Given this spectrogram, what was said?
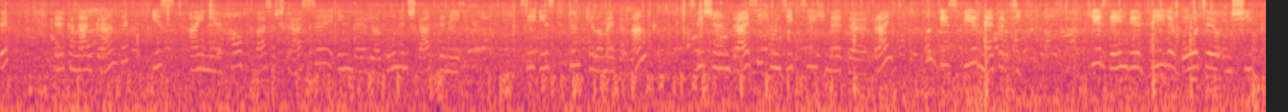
Grande. Der Canal Grande ist eine Hauptwasserstraße in der Lagunenstadt Venedig. Sie ist 5 Kilometer lang, zwischen 30 und 70 Meter breit und bis 4 Meter tief. Hier sehen wir viele Boote und Schiffe.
